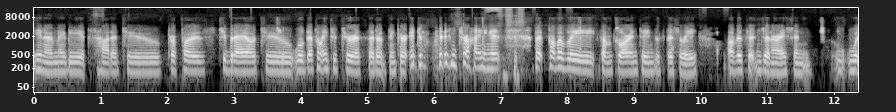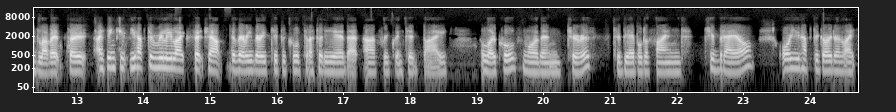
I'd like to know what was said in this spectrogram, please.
you know, maybe it's harder to propose cibreo to, well, definitely to tourists. I don't think are interested in trying it, but probably some Florentines, especially of a certain generation, would love it. So I think you, you have to really like search out the very, very typical trattoria that are frequented by locals more than tourists. to be able to find cibreo, or you have to go to like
